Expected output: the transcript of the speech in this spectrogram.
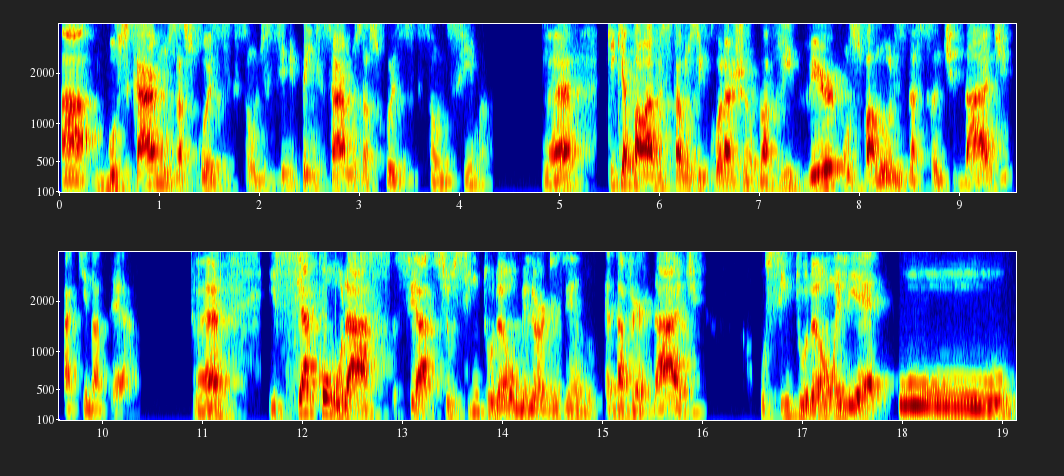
a buscarmos as coisas que são de cima e pensarmos nas coisas que são de cima. Né? O que, que a palavra está nos encorajando? A viver os valores da santidade aqui na Terra. Né? E se a couraça, se, a, se o cinturão, melhor dizendo, é da verdade, o cinturão ele é o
